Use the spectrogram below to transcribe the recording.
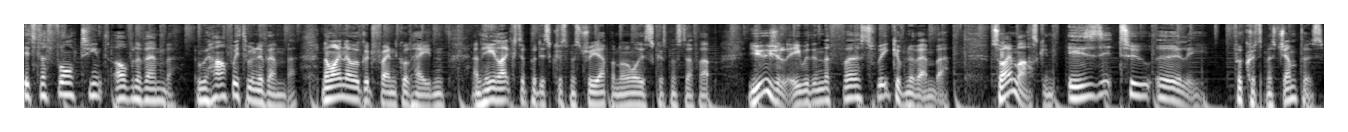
it's the 14th of November. We're halfway through November. Now I know a good friend called Hayden, and he likes to put his Christmas tree up and all his Christmas stuff up, usually within the first week of November. So I'm asking, is it too early for Christmas jumpers?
